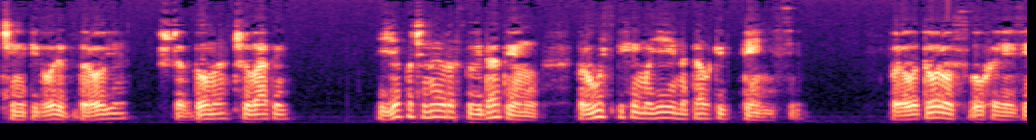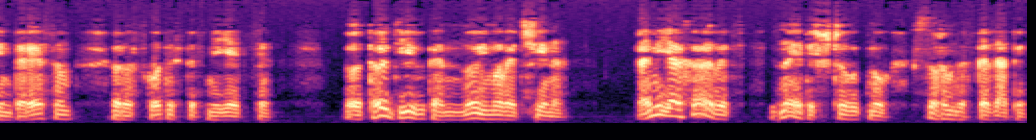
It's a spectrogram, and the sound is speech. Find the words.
Чи не підводить здоров'я, ще вдома чувати? І я починаю розповідати йому про успіхи моєї Наталки в тенісі. Провоторов слухає з інтересом, розкотисто сміється. Ото дівка, ну й молодчина. А мій архаровець, знаєте, що гукнув, соромно сказати,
